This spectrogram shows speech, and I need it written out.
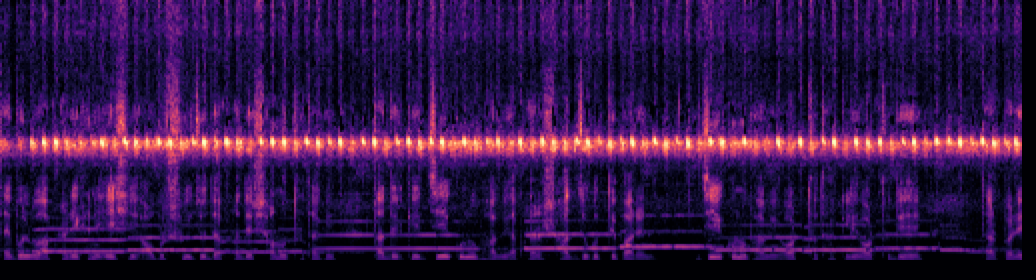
তাই বলব, আপনারা এখানে এসে অবশ্যই যদি আপনাদের সামর্থ্য থাকে, তাদেরকে যে কোনোভাবে আপনারা সাহায্য করতে পারেন। যে কোনোভাবে অর্থ থাকলে অর্থ দিয়ে, তারপরে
